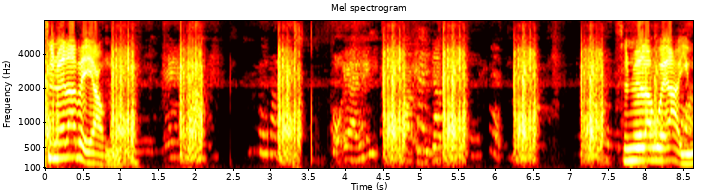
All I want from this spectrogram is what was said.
စင်ရဲလာပဲရအောင်နော်စင်ရဲလာ where are you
